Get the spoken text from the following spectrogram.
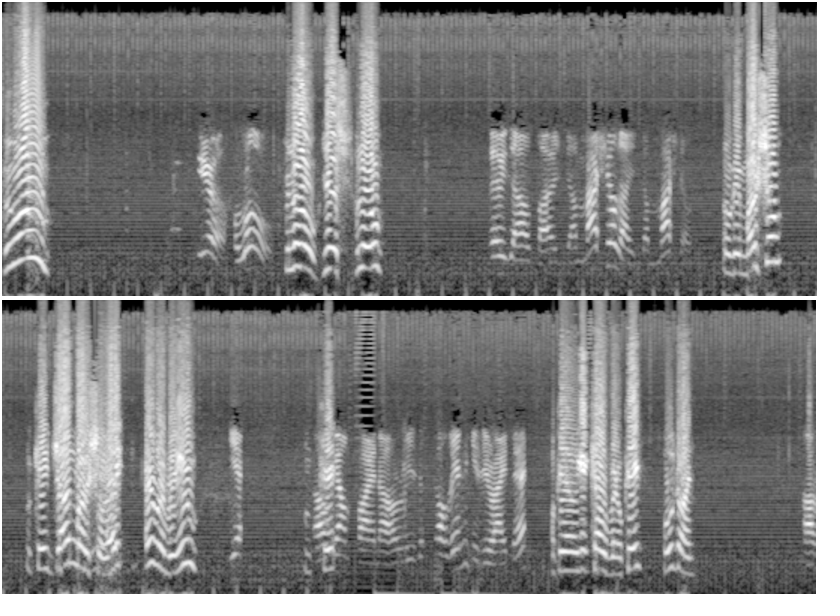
Hello? Yeah, hello. Hello? Yes, hello? It's uh, uh, uh, Marshall, uh, the Marshall. Okay, Marshall? Okay, John Marshall, Yeah. right? I remember you. Yeah. Okay. Okay, I'm fine. Is it Calvin? Is he right there? Okay, me get Calvin, okay? Hold on. All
